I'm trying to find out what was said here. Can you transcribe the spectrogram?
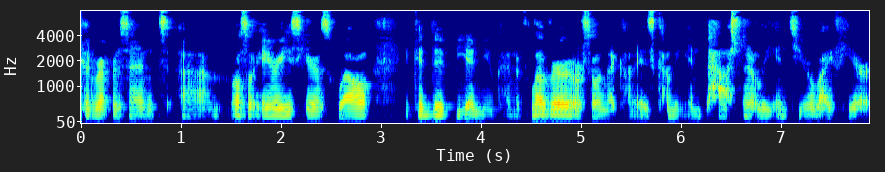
could represent um, also Aries here as well. It could be a new kind of lover or someone that kind of is coming in passionately into your life here.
